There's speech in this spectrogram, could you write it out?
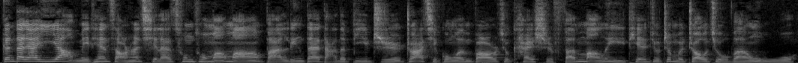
跟大家一样，每天早上起来匆匆忙忙把领带打得笔直，抓起公文包就开始繁忙的一天，就这么朝九晚五。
